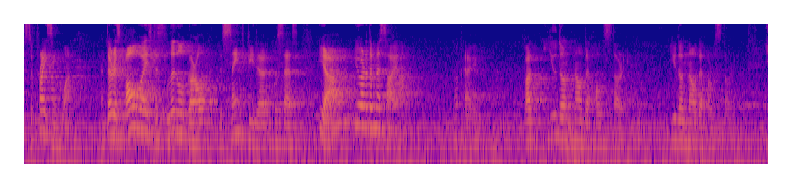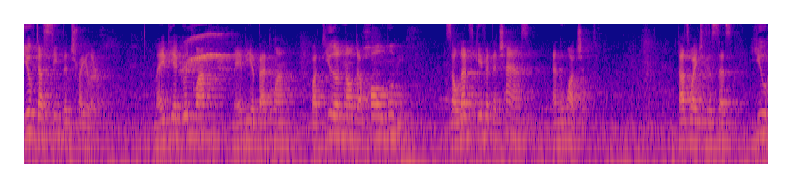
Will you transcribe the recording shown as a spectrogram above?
a surprising one. And there is always this little girl, the Saint Peter, who says, Yeah, you are the Messiah. Okay. But you don't know the whole story. You don't know the whole story. You've just seen the trailer. Maybe a good one, maybe a bad one, but you don't know the whole movie. So let's give it a chance and watch it. That's why Jesus says, you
